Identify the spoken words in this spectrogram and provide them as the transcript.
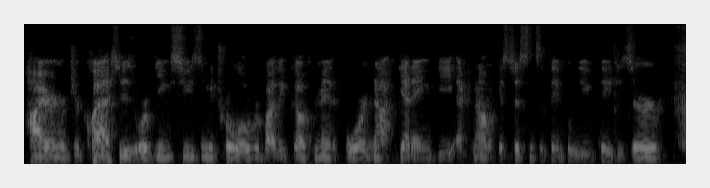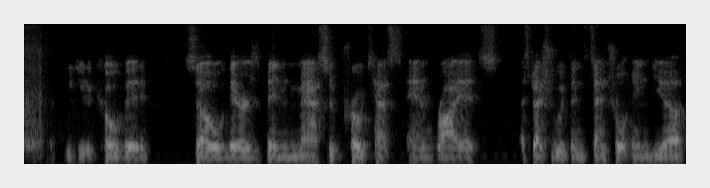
higher and richer classes or being seized and controlled over by the government or not getting the economic assistance that they believe they deserve due to COVID. So there's been massive protests and riots, especially within central India,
